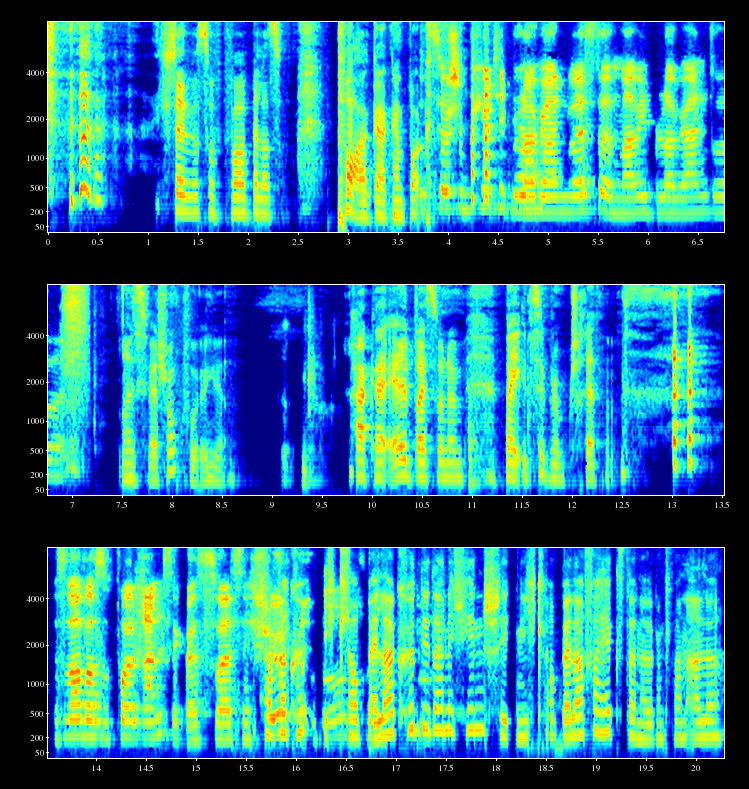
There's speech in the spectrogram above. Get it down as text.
Ich stelle mir so vor, Bella so, boah, gar kein So Bock. zwischen Beauty-Bloggern, weißt du, und Mami-Bloggern. So. Das wäre schon cool hier. HKL bei so einem, bei Instagram-Treffen. Das war aber so voll ranzig, weil es war jetzt nicht Ich glaube, schön. könnt, oder ich so. glaub, Bella könnt ihr da nicht hinschicken. Ich glaube, Bella verhext dann irgendwann alle.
